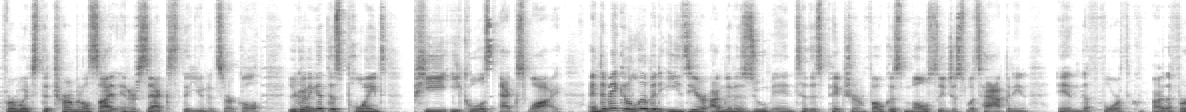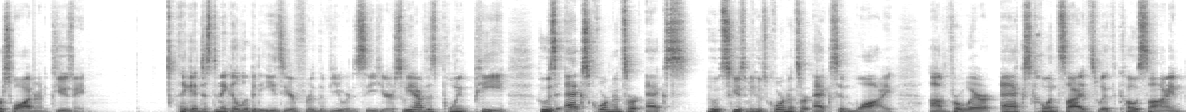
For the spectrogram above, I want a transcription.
for which the terminal side intersects the unit circle, you're going to get this point p equals xy. And to make it a little bit easier, I'm going to zoom into this picture and focus mostly just what's happening in the fourth or the first quadrant, excuse me. Again, just to make it a little bit easier for the viewer to see here. So we have this point P whose x coordinates are x, who, excuse me, whose coordinates are x and y, um, for where x coincides with cosine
